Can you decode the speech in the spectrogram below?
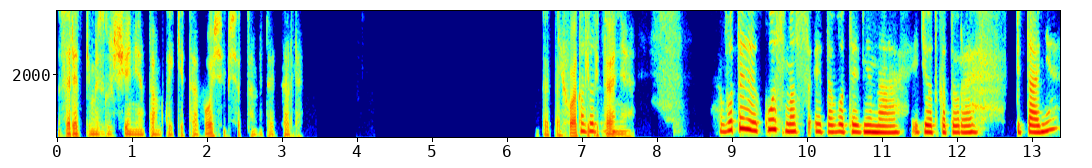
за редким исключением там какие-то 80 там и так далее. Это нехватка Кажется, питания. Вот и космос, это вот именно идет, которое питание,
